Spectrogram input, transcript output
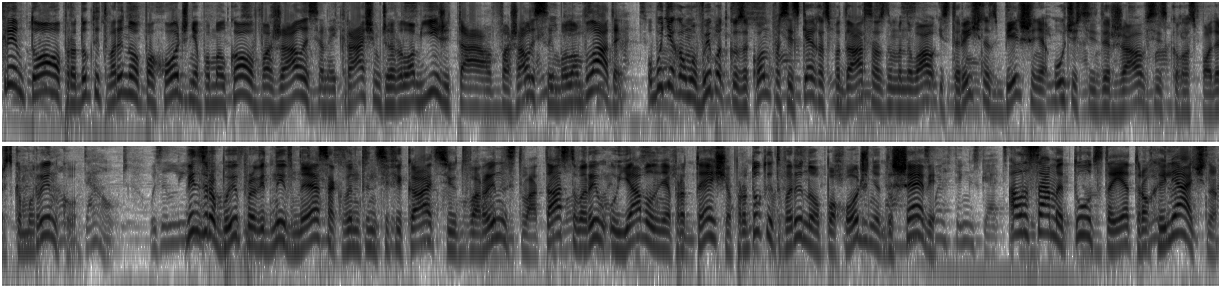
Крім того, продукти тваринного походження помилково вважалися найкращим джерелом їжі та вважались символом влади. У будь-якому випадку закон про сільське господарство знаменував історичне збільшення участі держави в сільськогосподарському ринку. Він зробив провідний внесок в інтенсифікацію тваринництва та створив уявлення про те, що продукти тваринного походження дешеві. Але саме тут стає трохи лячно.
